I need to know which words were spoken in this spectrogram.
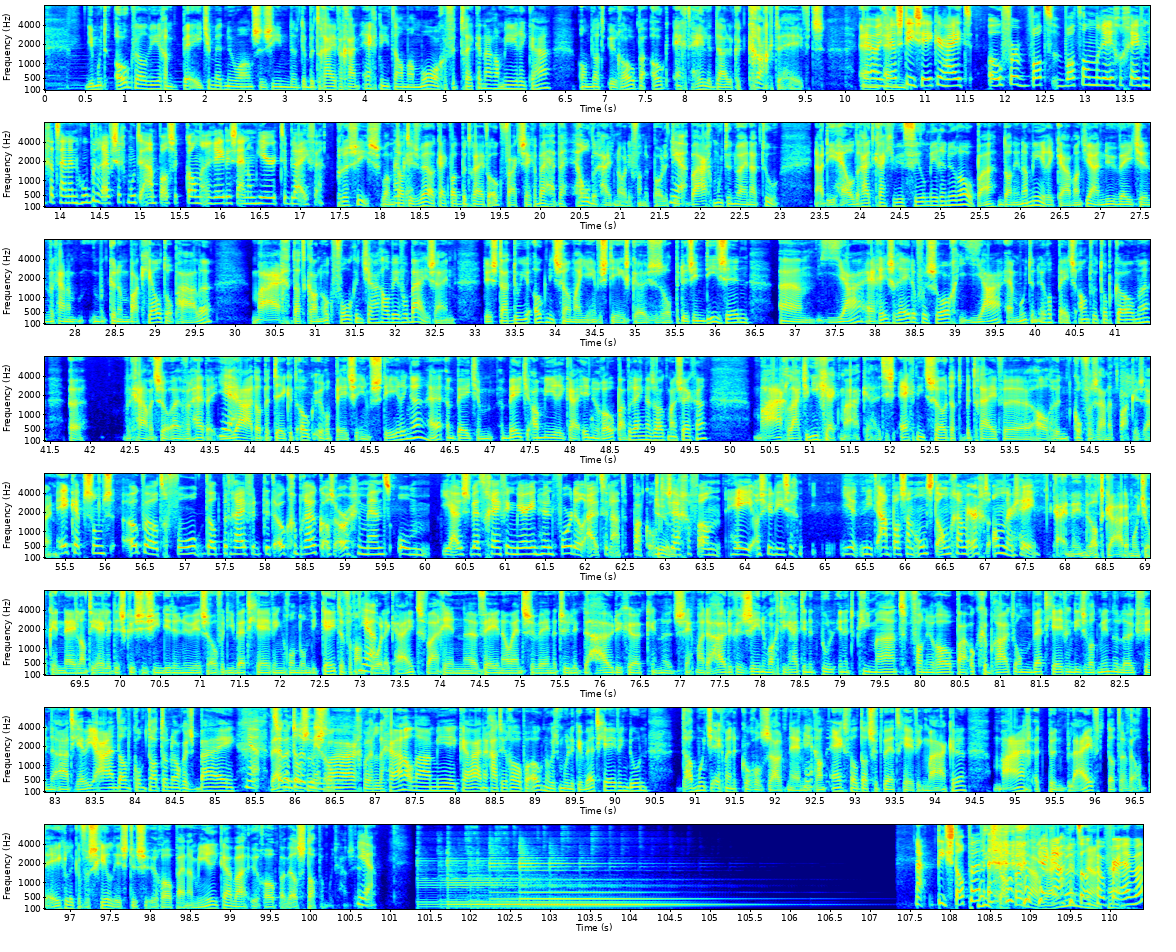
je moet ook wel weer een beetje met nuance zien. De, bedrijven gaan echt niet allemaal morgen vertrekken naar Amerika. Omdat Europa ook echt hele duidelijke krachten heeft. En- ja, en- juist die zekerheid over wat, wat dan de regelgeving gaat zijn en hoe bedrijven zich moeten aanpassen, kan een reden zijn om hier te blijven. Precies, want dat is wel, kijk wat bedrijven ook vaak zeggen, wij hebben helderheid nodig van de politiek. Ja. Waar moeten wij naartoe? Nou, die helderheid krijg je weer veel meer in Europa dan in Amerika. Want ja, nu weet je, we, gaan een, we kunnen een bak geld ophalen. Maar dat kan ook volgend jaar alweer voorbij zijn. Dus daar doe je ook niet zomaar je investeringskeuzes op. Dus in die zin, ehm, ja, er is reden voor zorg. Ja, er moet een Europees antwoord op komen. Eh, daar gaan we het zo over hebben. Ja. Ja, dat betekent ook Europese investeringen. Hè? Een, beetje, een beetje Amerika in Europa brengen, zou ik maar zeggen. Maar laat je niet gek maken. Het is echt niet zo dat de bedrijven al hun koffers aan het pakken zijn. Ik heb soms ook wel het gevoel dat bedrijven dit ook gebruiken als argument om juist wetgeving meer in hun voordeel uit te laten pakken. Om Tuurlijk. te zeggen van, hé, hey, als jullie zich je niet aanpassen aan ons, dan gaan we ergens anders heen. Ja, en in dat kader moet je ook in Nederland die hele discussie zien die er nu is over die wetgeving rondom die ketenverantwoordelijkheid. Waarin eh, VNO-NCW natuurlijk de huidige, eh, zeg maar, de huidige zenuwachtigheid in het, in het klimaat van Europa ook gebruikt om wetgeving die ze wat minder leuk vinden aan te geven. Ja, en dan komt dat er nog eens bij. Ja, We hebben het al zo zwaar. We gaan al naar Amerika en dan gaat Europa ook nog eens moeilijke wetgeving doen. Dat moet je echt met een korrel zout nemen. Je kan echt wel dat soort wetgeving maken. Maar het punt blijft dat er wel degelijk een verschil is tussen Europa en Amerika, waar Europa wel stappen moet gaan zetten. Ja. Nou, die stappen, Die stappen, daar gaan we het dan Ja, over ja. hebben.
